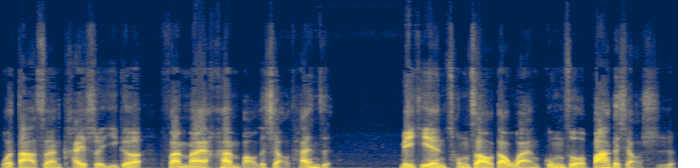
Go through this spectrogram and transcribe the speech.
我打算开设一个贩卖汉堡的小摊子，每天从早到晚工作八个小时。”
